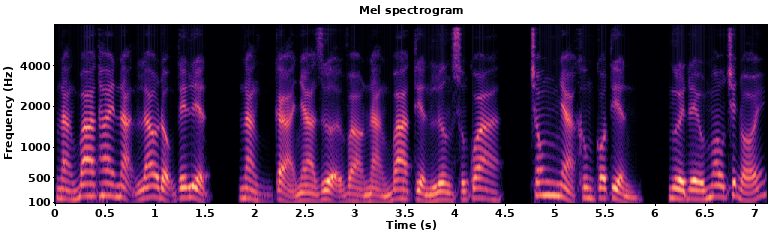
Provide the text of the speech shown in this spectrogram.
nàng ba thai nạn lao động tê liệt, nàng cả nhà dựa vào nàng ba tiền lương sống qua, trong nhà không có tiền, người đều mau chết đói,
